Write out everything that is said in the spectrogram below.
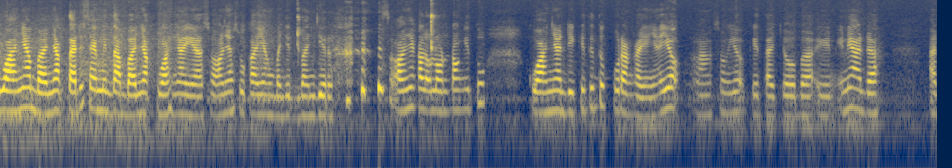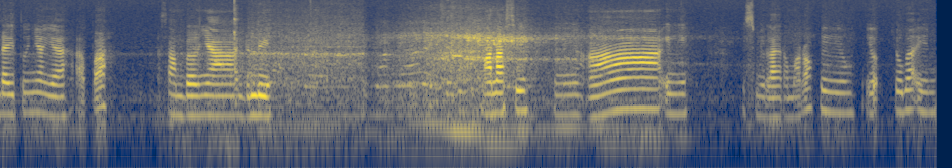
kuahnya banyak. Tadi saya minta banyak kuahnya ya soalnya suka yang banjir-banjir soalnya kalau lontong itu kuahnya dikit itu kurang kayaknya. Yuk langsung yuk kita cobain. Ini ada ada itunya ya apa sambelnya deli. Mana sih? Ini ah ini Bismillahirrahmanirrahim. Yuk cobain.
